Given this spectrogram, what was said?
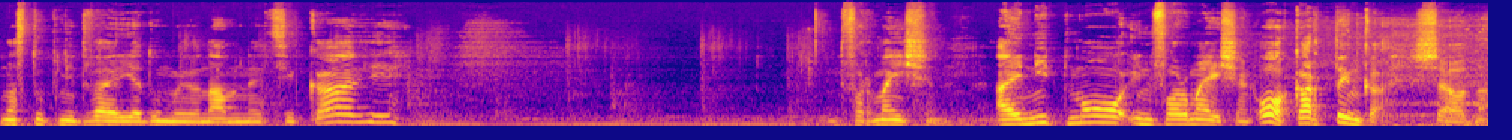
наступні двері, я думаю, нам не цікаві. Information. I need more information. О, картинка! Ще одна.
